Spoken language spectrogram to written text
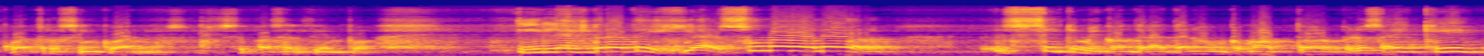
cuatro o cinco años, se pasa el tiempo. Y la estrategia suma valor. Sé que me contratan como actor, pero ¿sabes qué?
